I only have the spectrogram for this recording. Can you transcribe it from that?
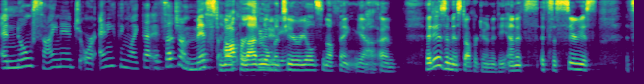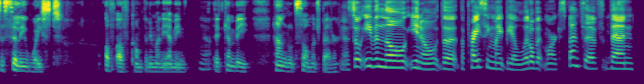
And no signage or anything like that. It's, it's such a missed opportunity. no collateral materials, nothing. Yeah, um, it is a missed opportunity, and it's it's a serious, it's a silly waste of, of company money. I mean, yeah. it can be handled so much better. Yeah. So even though you know the the pricing might be a little bit more expensive yeah. than,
